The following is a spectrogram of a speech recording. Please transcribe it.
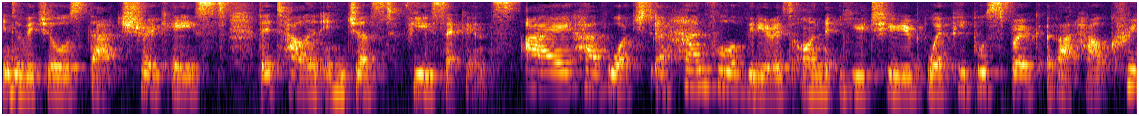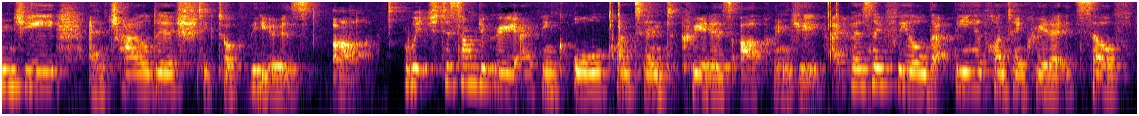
individuals that showcased their talent in just few seconds. I have watched a handful of videos on YouTube where people spoke about how cringy and childish TikTok videos are which to some degree I think all content creators are cringy. I personally feel that being a content creator itself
